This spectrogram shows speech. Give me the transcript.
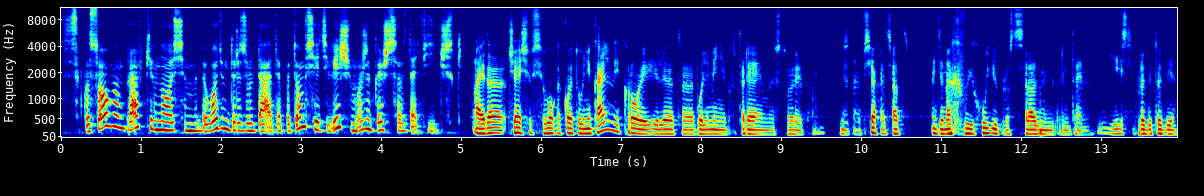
согласовываем, правки вносим, доводим до результата. А потом все эти вещи можно, конечно, создать физически. А это чаще всего какой-то уникальный крой или это более-менее повторяемая история? Там, не знаю, все хотят одинаковые худи, просто с разными принтами, если про B2B?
